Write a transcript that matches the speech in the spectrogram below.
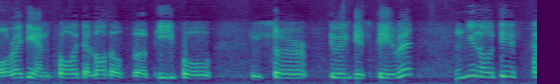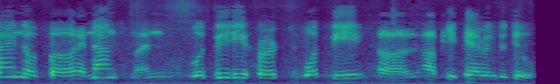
already employed a lot of uh, people to serve during this period. You know, this kind of uh, announcement would really hurt what we uh, are preparing to do.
